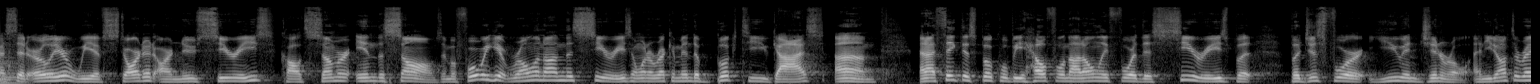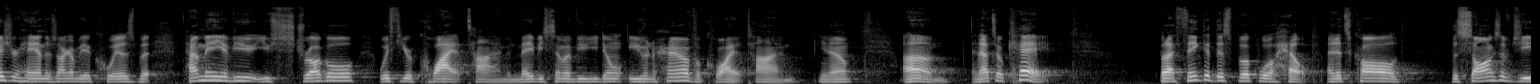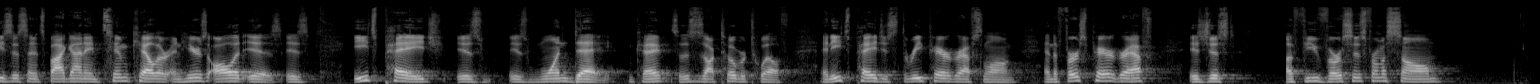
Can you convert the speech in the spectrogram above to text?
I said earlier, we have started our new series called Summer in the Psalms. And before we get rolling on this series, I want to recommend a book to you guys. Um, and I think this book will be helpful not only for this series, but, but just for you in general. And you don't have to raise your hand, there's not going to be a quiz, but how many of you, you struggle with your quiet time? And maybe some of you, you don't even have a quiet time, you know? Um, and that's okay. But I think that this book will help. And it's called the Songs of Jesus, and it's by a guy named Tim Keller. And here's all it is: is each page is is one day. Okay, so this is October 12th, and each page is three paragraphs long. And the first paragraph is just a few verses from a psalm.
